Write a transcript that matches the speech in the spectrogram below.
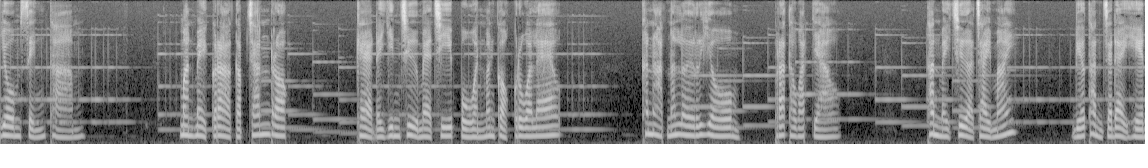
โยมสิงถาม มันไม่กล้ากับฉันหรอก แค่ได้ยินชื่อแม่ชีป่วนมันก็กลัวแล้ว ขนาดนั้นเลยหรือโยม พระทวัตยาว ท่านไม่เชื่อใจไหม เดี๋ยวท่านจะได้เห็น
